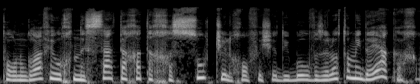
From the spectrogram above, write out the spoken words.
פורנוגרפיה הוכנסה תחת החסות של חופש הדיבור, וזה לא תמיד היה ככה.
